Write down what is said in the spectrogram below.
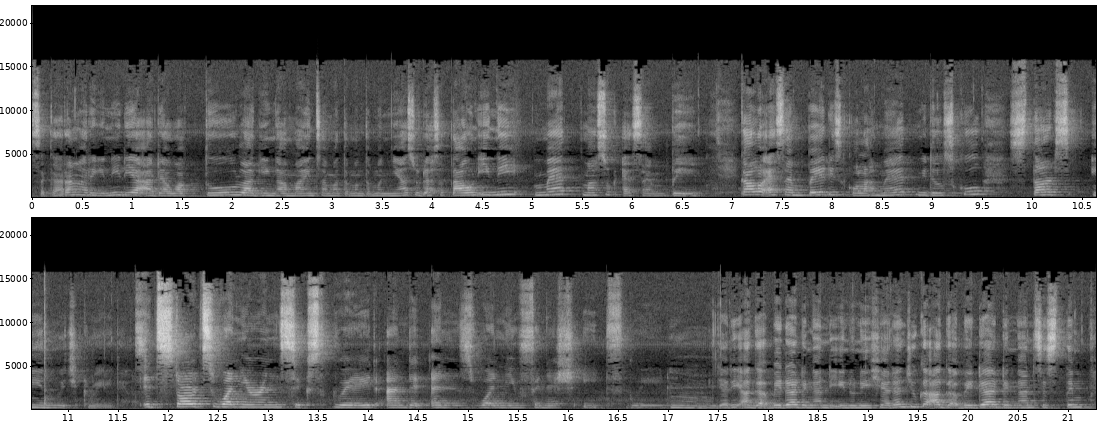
Sekarang hari ini dia ada waktu lagi nggak main sama teman-temannya. Sudah setahun ini Matt masuk SMP. Kalau SMP di sekolah Matt middle school starts in which grade? It starts when you're in sixth grade and it ends when you finish eighth grade. Hmm, jadi agak beda dengan di Indonesia dan juga agak beda dengan sistem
